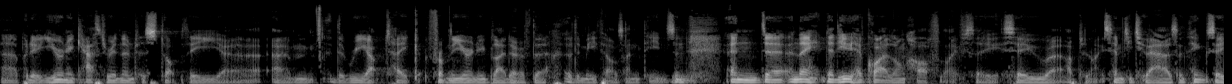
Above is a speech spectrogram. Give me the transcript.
uh, put a urinary catheter in them to stop the uh, um, the reuptake from the urinary bladder of the of the methylxanthines and mm. and uh, and they they do have quite a long half life, so so uh, up to like seventy two hours I think. So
